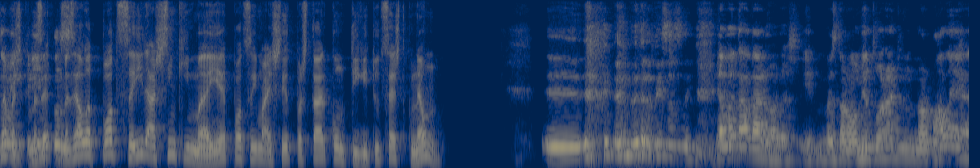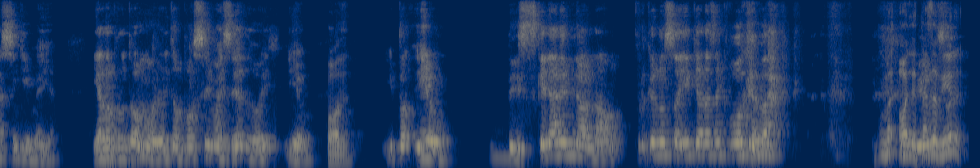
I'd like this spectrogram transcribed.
não, mas, mas, é, mas, ela pode sair às 5 e meia, pode sair mais cedo para estar contigo e tu disseste que não? Uh, disse assim, ela está a dar horas, mas normalmente o horário normal é às 5 e meia. E ela hum. perguntou, oh, amor, então posso sair mais cedo hoje? E eu, pode. E, e eu disse, se calhar é melhor não, porque eu não sei a que horas é que vou acabar. Mas, olha, estás a ver,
